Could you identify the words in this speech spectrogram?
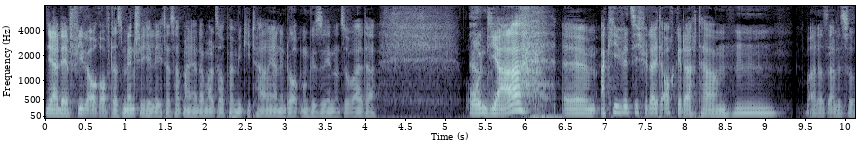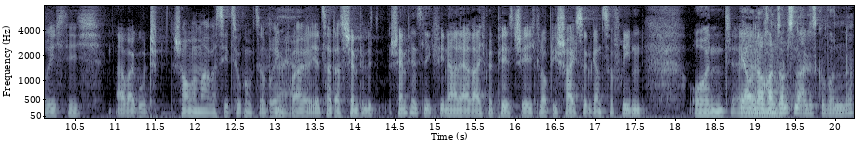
Ja, der viel auch auf das Menschliche legt. Das hat man ja damals auch bei Mikitarian in Dortmund gesehen und so weiter. Und ja, ähm, Aki wird sich vielleicht auch gedacht haben, hm, war das alles so richtig? Aber gut, schauen wir mal, was die Zukunft so bringt, ja, ja. weil jetzt hat das Champions League-Finale erreicht mit PSG. Ich glaube, die Scheichs sind ganz zufrieden. Und, ja, und auch ähm, ansonsten alles gewonnen, ne?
